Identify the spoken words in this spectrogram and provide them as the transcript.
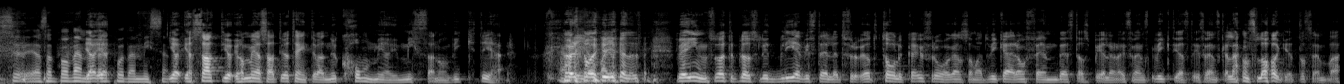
Så jag satt bara och väntade Ja, jag- på den missen. Jag, jag, satt, jag, jag, men jag satt och tänkte att nu kommer jag ju missa någon viktig här. Ja, jag insåg att det plötsligt blev istället, för, jag tolkar ju frågan som att vilka är de fem bästa spelarna i svenska, viktigaste i svenska landslaget? Och sen bara,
